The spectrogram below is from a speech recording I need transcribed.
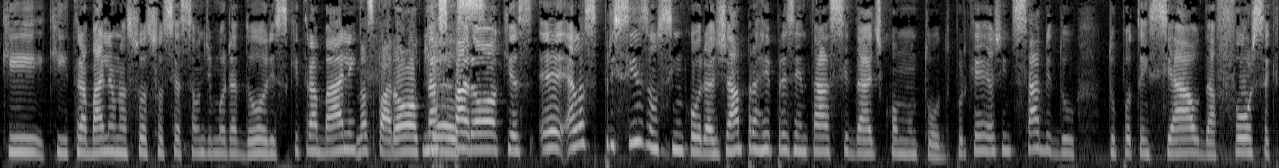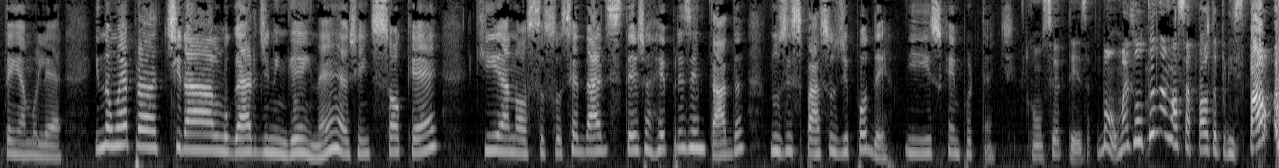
que, que trabalham na sua associação de moradores, que trabalhem Nas paróquias. nas paróquias, eh, elas precisam se encorajar para representar a cidade como um todo, porque a gente sabe do, do potencial, da força que tem a mulher. E não é para tirar lugar de ninguém, né? A gente só quer que a nossa sociedade esteja representada nos espaços de poder. E isso que é importante. Com certeza. Bom, mas voltando à nossa pauta principal.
